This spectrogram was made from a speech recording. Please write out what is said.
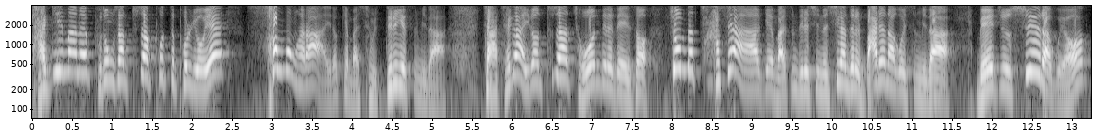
자기만의 부동산 투자 포트폴리오에 성공하라 이렇게 말씀을 드리겠습니다. 자, 제가 이런 투자 조언들에 대해서 좀 더 자세하게 말씀드릴 수 있는 시간들을 마련하고 있습니다. 매주 수요일하고요.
